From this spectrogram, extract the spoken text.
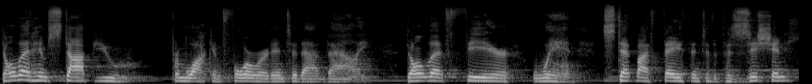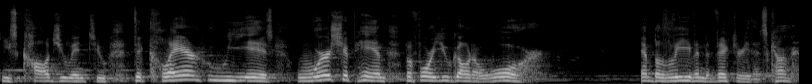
Don't let Him stop you from walking forward into that valley. Don't let fear win. Step by faith into the position He's called you into. Declare who He is. Worship Him before you go to war. And believe in the victory that's coming.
